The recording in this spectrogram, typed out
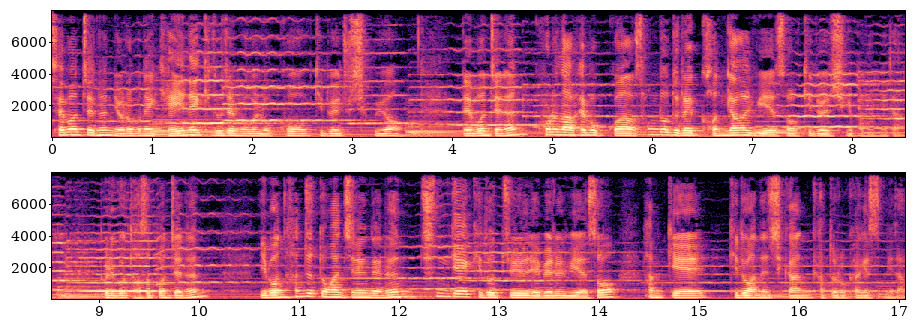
세 번째는 여러분의 개인의 기도 제목을 놓고 기도해 주시고요. 네 번째는 코로나 회복과 성도들의 건강을 위해서 기도해 주시기 바랍니다. 그리고 다섯 번째는 이번 한 주 동안 진행되는 춘계 기도주일 예배를 위해서 함께 기도하는 시간 갖도록 하겠습니다.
